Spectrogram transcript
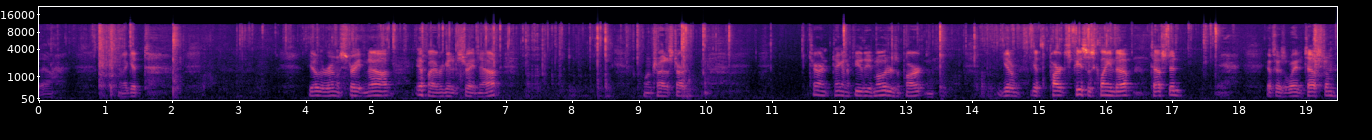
So when I get the other room straightened out if I ever get it straightened out I'm going to try to start tearing, taking a few of these motors apart and get them, get the parts pieces cleaned up tested. If there's a way to test them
